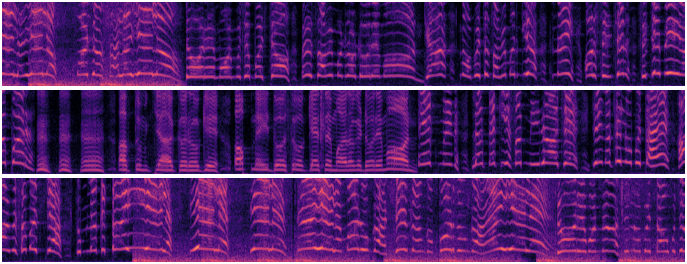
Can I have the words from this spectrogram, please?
ये लो ये लो मर जाओ साला ये लो डोरेमोन मुझे बचाओ मैं स्वामी बन रहा हूँ डोरेमोन क्या नोबिता स्वामी बन गया नहीं और सिंचन सिंचन भी है यहाँ पर अब तुम क्या करोगे? अपने ही दोस्त को कैसे मारोगे डोरेमोन एक मिनट लगता है कि ये सब मिराज है ये नकल नोबिता है हाँ मैं समझ गया तुम लोग तो ये ले ये ले ये ले ये ये ले मारूँगा छेड़ दूँगा फोड़ दूँगा ये ये ले डोरेमोन मैं असली नोबिता हूँ मुझे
